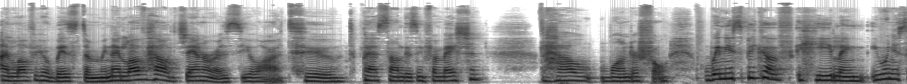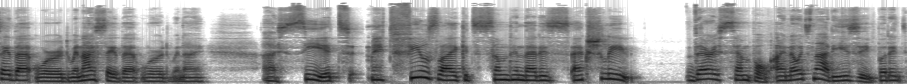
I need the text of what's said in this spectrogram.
I love your wisdom and I love how generous you are to, to pass on this information. How wonderful. When you speak of healing, when you say that word, when I say that word, when I, see it, it feels like it's something that is actually very simple. I know it's not easy, but it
